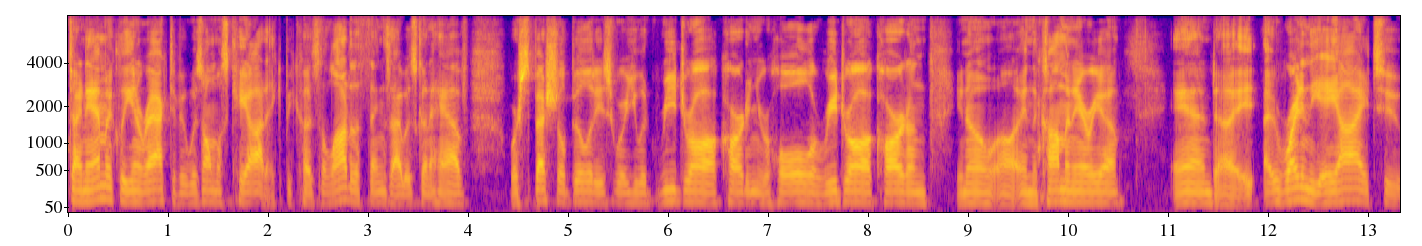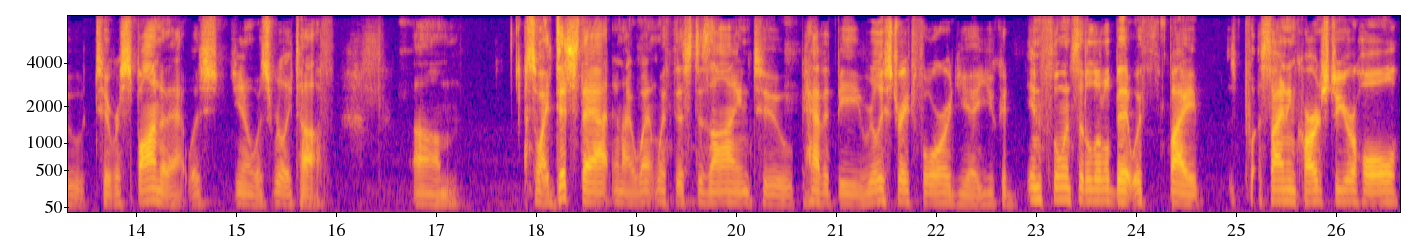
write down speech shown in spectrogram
dynamically interactive. It was almost chaotic because a lot of the things I was going to have were special abilities where you would redraw a card in your hole or redraw a card on you know uh, in the common area. And uh, it, uh, writing the AI to to respond to that was you know was really tough. Um, so I ditched that and I went with this design to have it be really straightforward. You, you could influence it a little bit with by assigning cards to your hole.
